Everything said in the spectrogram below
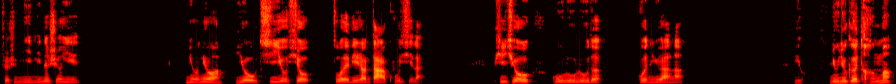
这是敏敏的声音。牛牛啊，又气又羞，坐在地上大哭起来。皮球咕噜噜的滚远了。牛牛哥疼吗？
